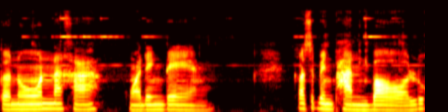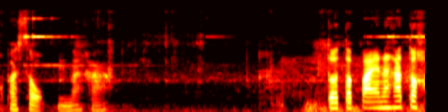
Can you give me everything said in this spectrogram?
ตัวโน้นนะคะ หัวแดงๆ ก็จะเป็นพันธุ์บอลูกผสมนะคะ ตัวต่อไปนะคะ ตัวข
